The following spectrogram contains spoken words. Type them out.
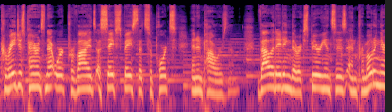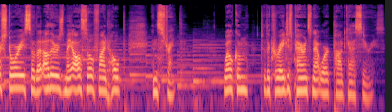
Courageous Parents Network provides a safe space that supports and empowers them, validating their experiences and promoting their stories so that others may also find hope and strength. Welcome to the Courageous Parents Network podcast series.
